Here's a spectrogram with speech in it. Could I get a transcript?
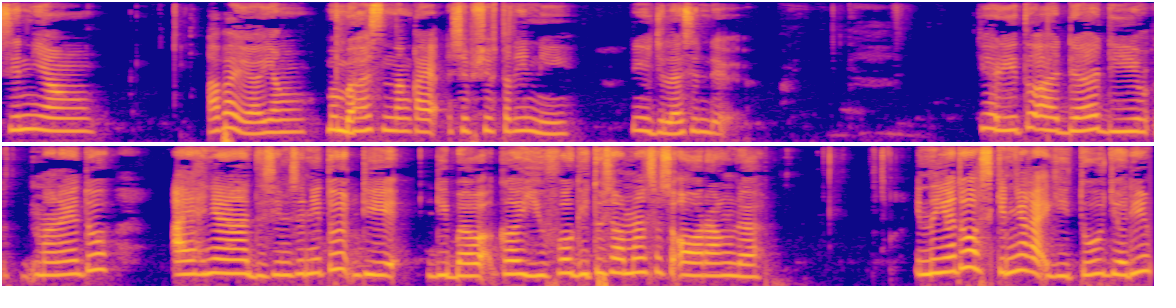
scene yang apa ya yang membahas tentang kayak shapeshifter ini. Nih jelasin deh. Jadi itu ada di mana itu ayahnya The Simpsons itu di dibawa ke UFO gitu sama seseorang dah. Intinya tuh skinnya kayak gitu jadi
